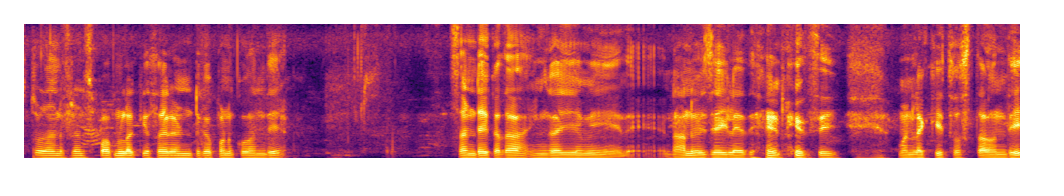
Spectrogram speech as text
చూడండి ఫ్రెండ్స్ పాపం లక్కీ సైలెంట్గా పనుకోంది. సండే కదా ఇంకా ఏమి నాన్ వెజ్ చేయలేదు అనేసి మన లక్కీ చూస్తూ ఉంది.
